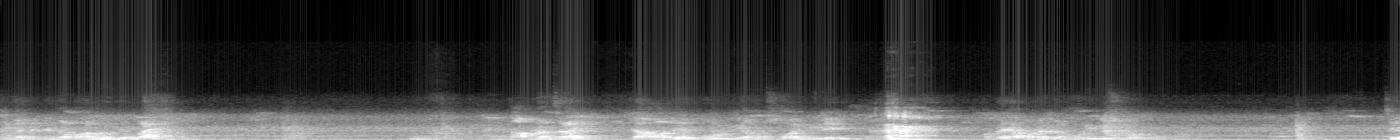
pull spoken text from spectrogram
সেখানে এটা আমরা চাই যে আমাদের কর্মী আমরা সবাই মিলে আমরা এমন একটা পরিবেশ করব যে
